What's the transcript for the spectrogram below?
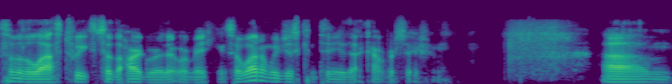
some of the last tweaks to the hardware that we're making. So why don't we just continue that conversation? Um,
